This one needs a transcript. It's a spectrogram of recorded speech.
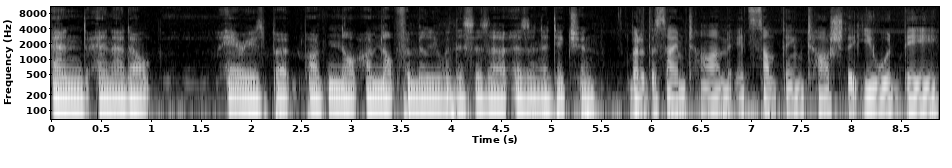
and and adult areas. But I'm not I'm not familiar with this as a as an addiction. But at the same time, it's something, Tosh, that you would be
